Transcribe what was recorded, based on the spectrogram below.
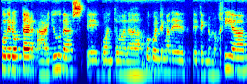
poder optar a ayudas en cuanto a un poco el tema de, tecnología,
